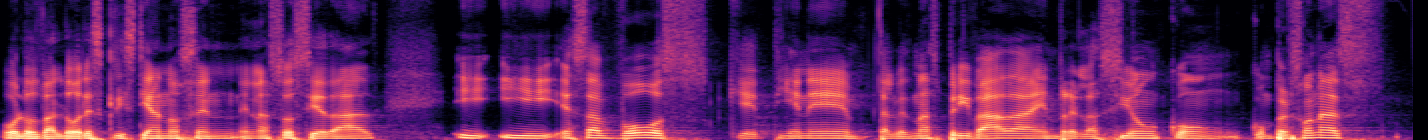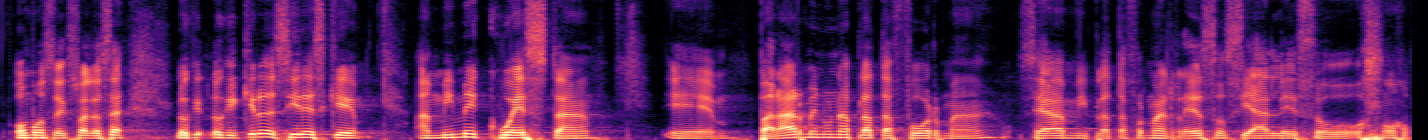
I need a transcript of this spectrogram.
o los valores cristianos en, la sociedad. Y, esa voz que tiene tal vez más privada en relación con personas homosexuales. O sea, lo que, lo que quiero decir es que a mí me cuesta eh, pararme en una plataforma, sea mi plataforma de redes sociales o, o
